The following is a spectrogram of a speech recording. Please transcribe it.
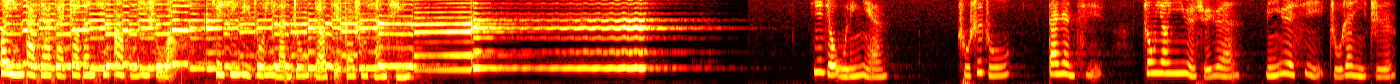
欢迎大家在赵丹青二胡艺术网最新力作一栏中了解该书详情。一九五零年，楚师竹担任起中央音乐学院。民乐系主任一职，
